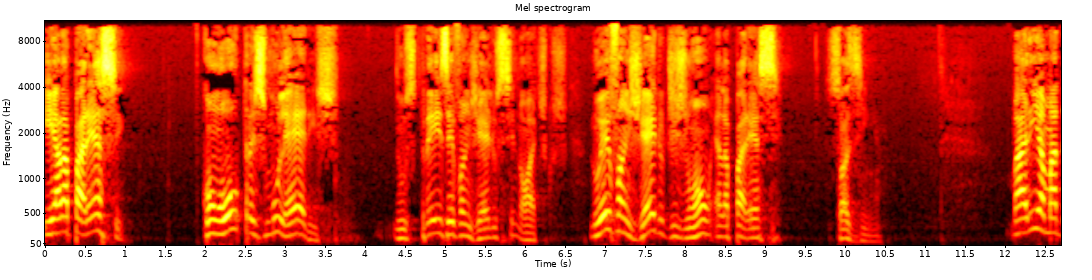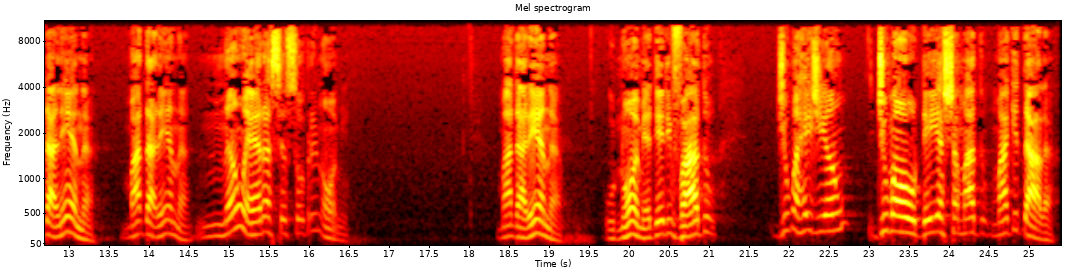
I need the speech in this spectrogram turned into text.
E ela aparece com outras mulheres nos três evangelhos sinóticos. No Evangelho de João, ela aparece sozinha. Maria Madalena, Madalena não era seu sobrenome. Madalena, o nome é derivado de uma região, de uma aldeia chamada Magdala.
